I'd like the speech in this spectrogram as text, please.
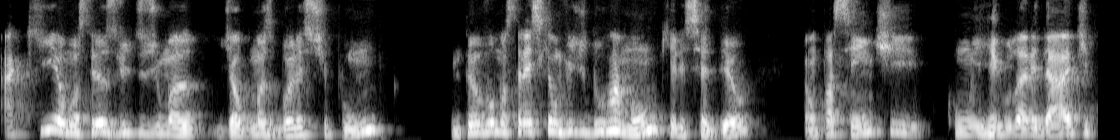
Aqui eu mostrei os vídeos de, uma, de algumas bolhas tipo 1. Então eu vou mostrar esse que é um vídeo do Ramon, que ele cedeu. É um paciente com irregularidade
